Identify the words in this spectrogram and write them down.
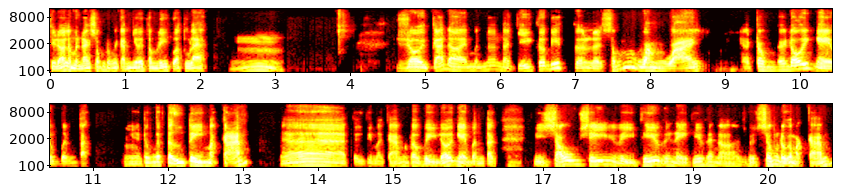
Thì đó là mình đang sống trong cái cảnh giới tâm lý của Atula. Uhm rồi cả đời mình là chỉ có biết là sống quằn quại ở trong cái đói nghèo bệnh tật ừ, trong cái tự ti mặc cảm. À, tự ti mặc cảm đó vì đói nghèo bệnh tật vì xấu xí vì thiếu cái này thiếu cái nọ sống trong cái mặc cảm.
